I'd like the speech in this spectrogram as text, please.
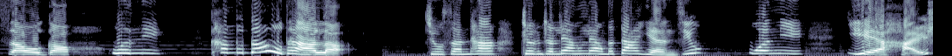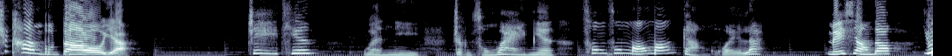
糟糕！温妮看不到他了。就算他睁着亮亮的大眼睛，温妮也还是看不到呀。这一天，温妮正从外面匆匆忙忙赶回来，没想到又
